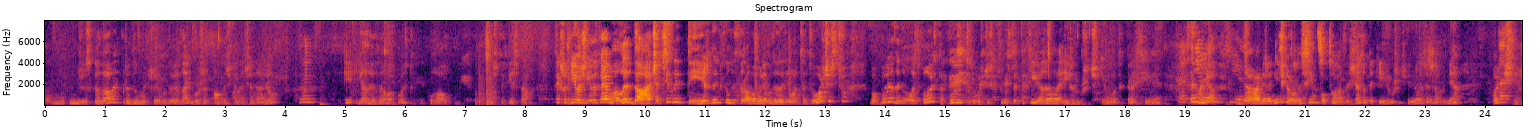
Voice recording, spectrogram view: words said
От мені вже сказали придумати, що я буду в'язати, бо вже пандочки наче не. І я зв'язала ось таку кугалку. Ось такі справи. Так що, дівчатки, така була ледача цілий тиждень, коли сказала, бабуля буде займатися творчістю. Бабуля займалася ось такою творчістю. Ось такі в'язала ігрушечки, от красиві. Це моя да, Вероничка вам всім показує. Зараз отакі ігрушечки 12 дня Вот почешуть.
